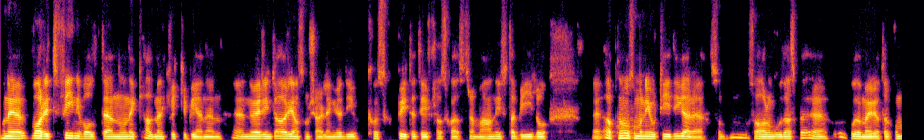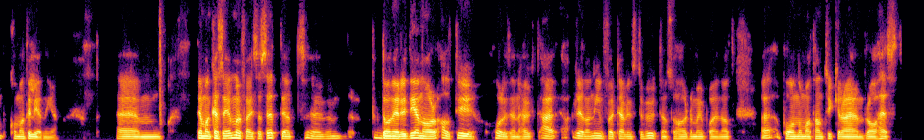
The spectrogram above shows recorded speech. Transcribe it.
hon har varit fin i volten, hon är allmänt kvick i benen. Eh, nu är det inte Örjan som kör längre, det är ju kuskbyte till Klas Sjöström, men han är ju stabil och Eh, öppnar hon som hon har gjort tidigare så, så har hon goda, eh, goda möjligheter att kom, komma till ledningen. Um, det man kan säga med Faiza Zet är att um, Daniel Redén har alltid hållit henne högt. Äh, redan inför tävlingsdebuten så hörde man ju på, henne att, äh, på honom att han tycker att det är en bra häst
